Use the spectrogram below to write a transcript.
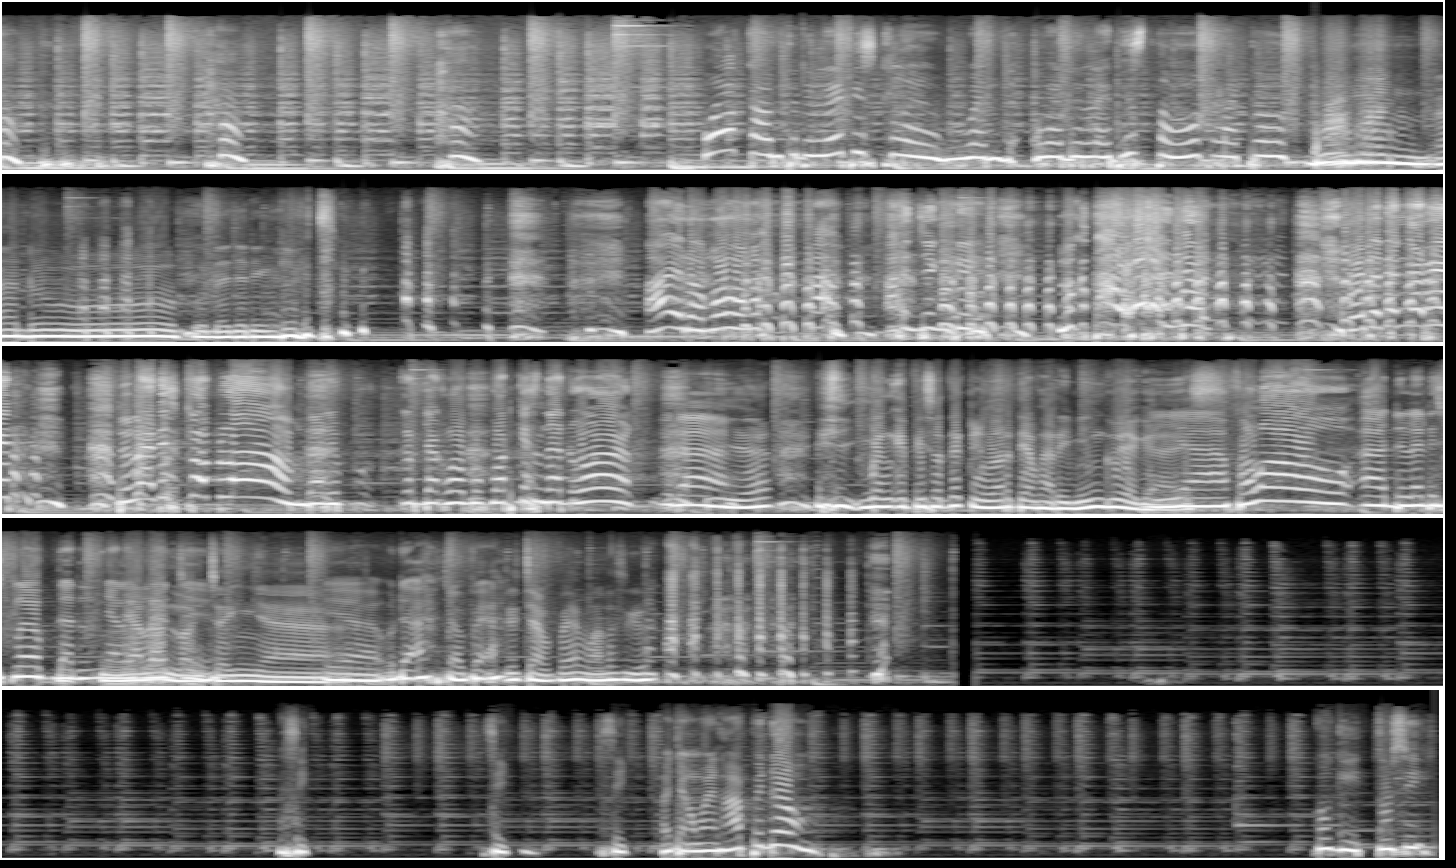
Welcome to the ladies club. When the, where the ladies talk like a Woman, aduh, udah jadi nggak lucu. Ayo dong ngomong. Anjing nih. Lu ketawa anjing Udah dengerin. The Ladies Club belum? Dari kerja kelompok podcast network. Udah. Iya, yang episodenya keluar tiap hari Minggu ya guys. Iya follow uh, The Ladies Club Dan nyalain, Nyalain lonceng. loncengnya. Iya udah ah, capek ah. Itu capek, malas gue. Asik. Asik. Asik. Oh jangan main HP dong. Kok gitu sih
